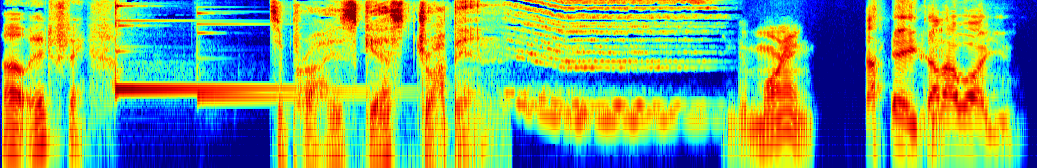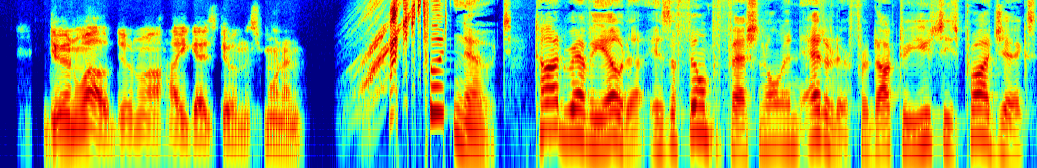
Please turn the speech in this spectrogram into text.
Oh, interesting. Surprise guest drop in. Good morning. Hey, Todd, how are you? Doing well, doing well. How you guys doing this morning? Footnote Todd Reviota is a film professional and editor for Dr. Utsey's projects,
